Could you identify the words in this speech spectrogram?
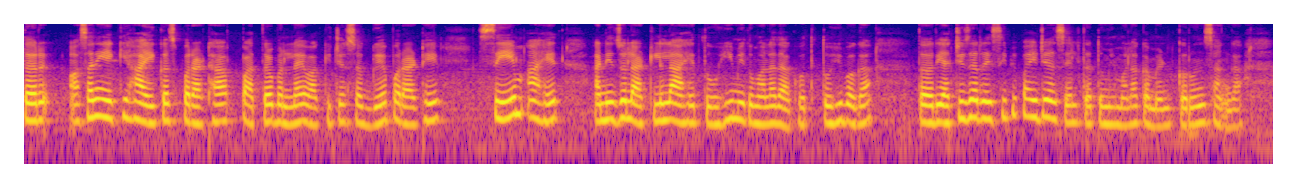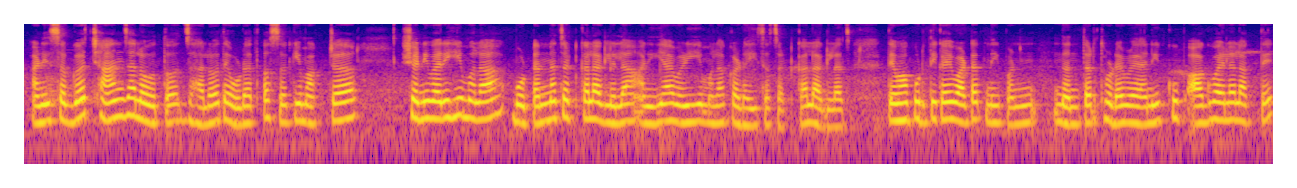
तर असं नाही आहे की हा एकच पराठा पातळ बनला आहे बाकीचे सगळे पराठे सेम आहेत आणि जो लाटलेला आहे तोही मी तुम्हाला दाखवते तोही बघा. तर याची जर रेसिपी पाहिजे असेल तर तुम्ही मला कमेंट करून सांगा. आणि सगळं छान झालं होतं झालं तेवढ्यात असं की मागच्या शनिवारीही मला बोटांना चटका लागलेला आणि यावेळीही मला कढईचा चटका लागलाच. तेव्हा पुरती काही वाटत नाही पण नंतर थोड्या वेळाने खूप आग व्हायला लागते.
